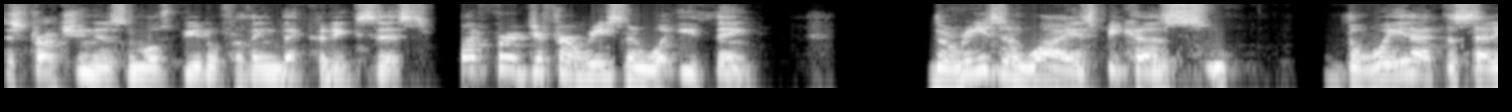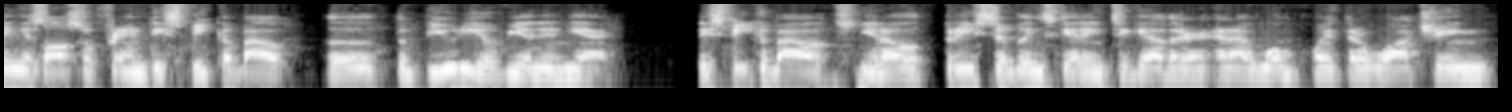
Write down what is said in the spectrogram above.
Destruction is the most beautiful thing that could exist, but for a different reason what you think. The reason why is because the way that the setting is also framed, they speak about the, the beauty of yin and yang. They speak about, you know, three siblings getting together, and at one point they're watching,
